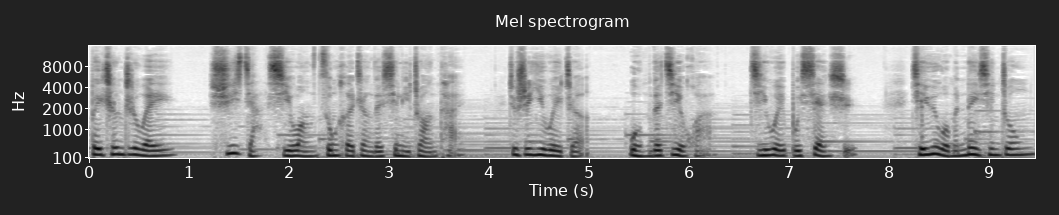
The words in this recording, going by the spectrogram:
被称之为“虚假希望综合症”的心理状态，就是意味着我们的计划。极为不现实，且与我们内心中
